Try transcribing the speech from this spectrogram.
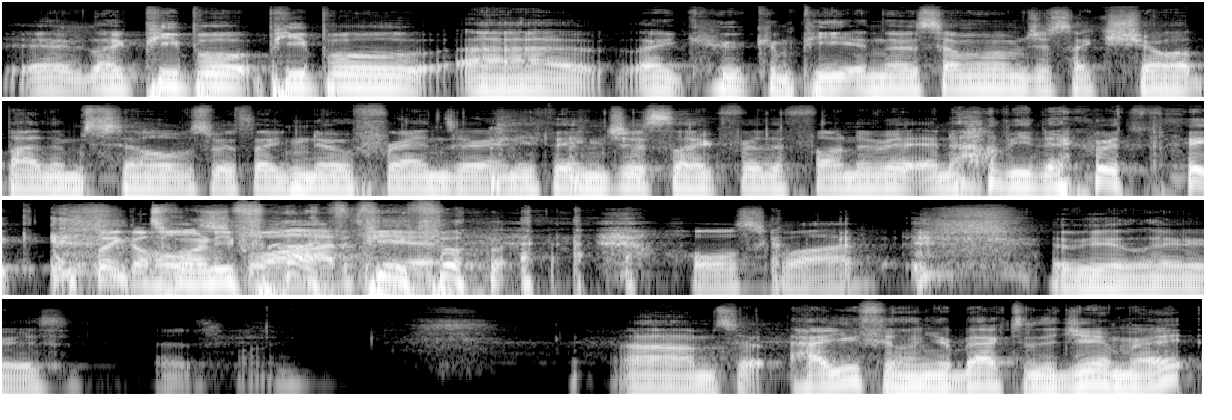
Like people, people uh, like who compete in those. Some of them just like show up by themselves with like no friends or anything, just like for the fun of it. And I'll be there with like, like a whole 25 squad. people. Yeah. Whole squad. That'd be hilarious. That's funny. Um, so how you feeling? You're back to the gym, right?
